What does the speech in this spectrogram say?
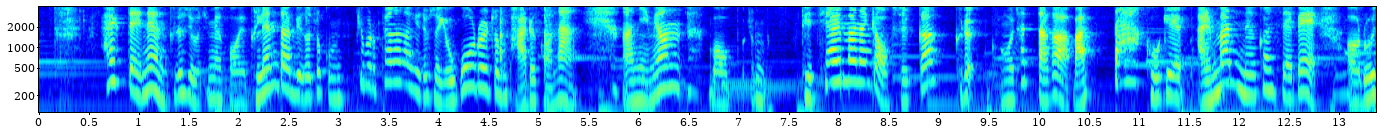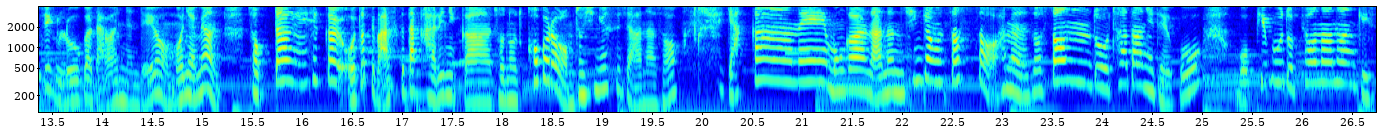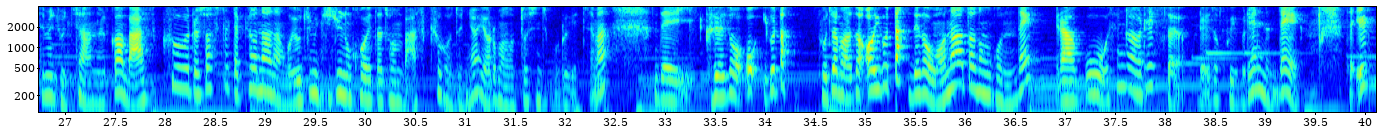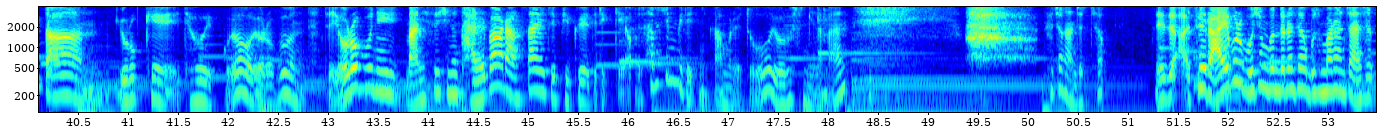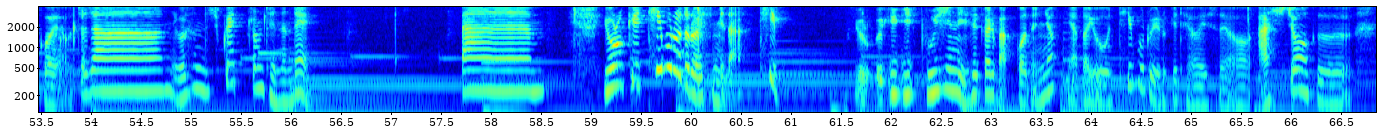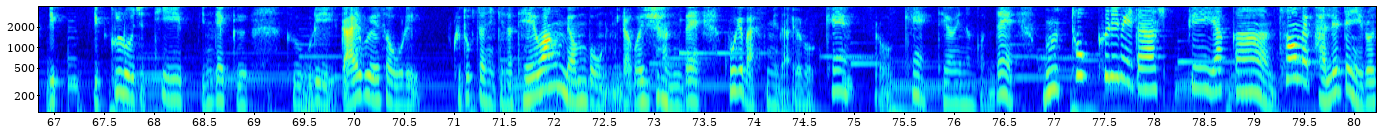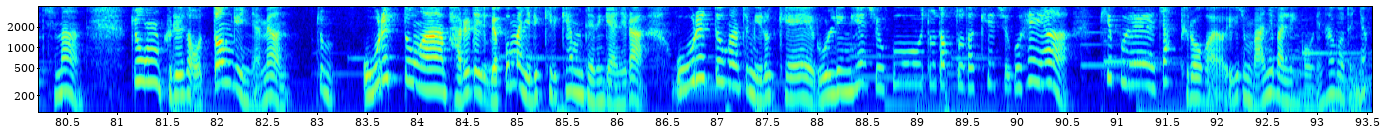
할 때는 그래서 요즘에 거의 글렌다비가 조금 피부를 편안하게 해줘서 요거를 좀 바르거나 아니면 뭐 좀 대체할 만한 게 없을까? 그런 걸 찾다가 맞다 거기에 알맞는 컨셉의 어, 로지 글로우가 나왔는데요. 뭐냐면 적당히 색깔 어차피 마스크 딱 가리니까 저는 커버력을 엄청 신경 쓰지 않아서 약간의 뭔가 나는 신경 썼어 하면서 선도 차단이 되고 뭐 피부도 편안한 게 있으면 좋지 않을까 마스크를 썼을 때 편안한 거 요즘 기준은 거의 다 저는 마스크거든요 여러분 어떠신지 모르겠지만 근데 이- 그래서 어 이거 딱 보자마자 어 이거 딱 내가 원하던 건데? 라고 생각을 했어요. 그래서 구입을 했는데 자, 일단 이렇게 되어 있고요 여러분. 자, 여러분이 많이 쓰시는 달바랑 사이즈 비교해 드릴게요. 30ml니까 아무래도 이렇습니다만. 하, 표정 안 좋죠? 네, 제- 아, 제 라이브를 보신 분들은 제가 무슨 말 하는지 아실 거예요. 짜잔! 이걸 쓴지 꽤 좀 됐는데. 빰! 요렇게 팁으로 들어있습니다. 팁 요, 이, 이- 보이시는 이 색깔이 맞거든요. 약간 요 팁으로 이렇게 되어 있어요. 아시죠? 그 립, 립글로즈 팁인데 그, 그 우리 라이브에서 우리 구독자님께서 대왕 면봉이라고 해주셨는데 그게 맞습니다. 이렇게 이렇게 되어 있는 건데 물톡 크림이다시피 약간 처음에 발릴 땐 이렇지만 좀 그래서 어떤 게 있냐면 좀 오랫동안 바를 때 몇 번만 이렇게 이렇게 하면 되는 게 아니라 오랫동안 좀 이렇게 롤링 해주고 또닥또닥 해주고 해야 피부에 쫙 들어가요. 이게 좀 많이 발린 거긴 하거든요.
